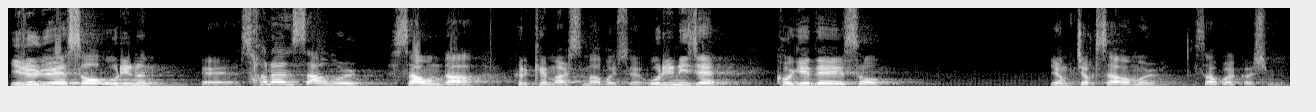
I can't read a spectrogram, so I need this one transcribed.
이를 위해서 우리는 예, 선한 싸움을 싸운다 그렇게 말씀하고 있어요. 우리는 이제 거기에 대해서 영적 싸움을 할 것입니다.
